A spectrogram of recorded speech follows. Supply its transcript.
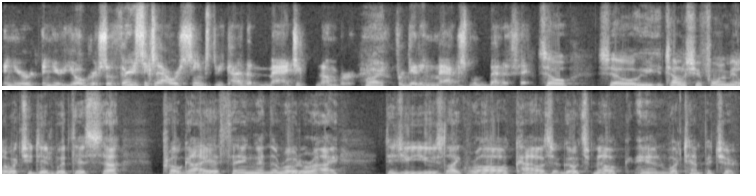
in your in your yogurt. So 36 hours seems to be kind of the magic number right. for getting maximum benefit. So so tell us your formula, what you did with this uh, ProGaia thing and the Rotor-Eye. Did you use like raw cows or goat's milk, and what temperature?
